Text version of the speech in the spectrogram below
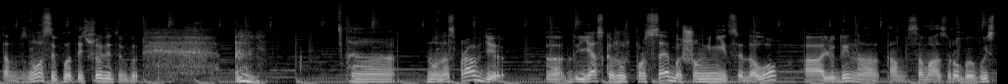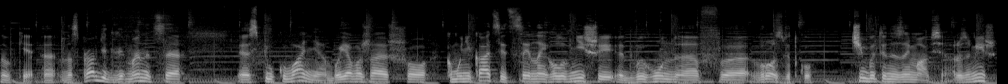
там зноси платити? Що від е, ну насправді. Е, Я скажу про себе, що мені це дало, а людина там сама зробить висновки. Е, Насправді для мене це е, спілкування, бо я вважаю, що комунікація це найголовніший двигун в розвитку. Чим би ти не займався, розумієш?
